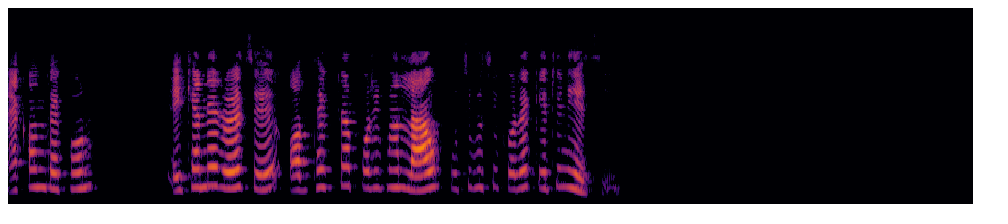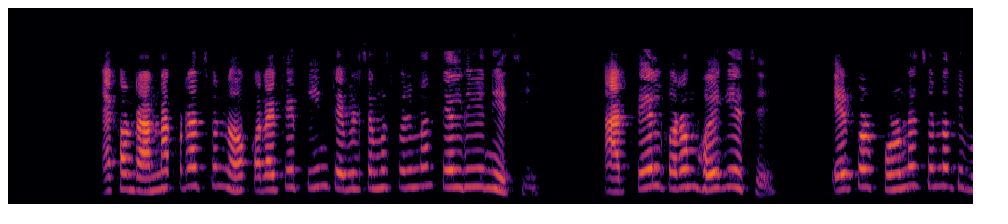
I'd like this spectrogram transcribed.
এখন দেখুন, এইখানে রয়েছে অর্ধেকটা পরিমাণ লাউ কুচি কুচি করে কেটে নিয়েছি। এখন রান্না করার জন্য কড়াইতে তিন টেবিল চামচ পরিমাণ তেল দিয়ে নিয়েছি। আর তেল গরম হয়ে গিয়েছে। এরপর ফোড়নের জন্য দিব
